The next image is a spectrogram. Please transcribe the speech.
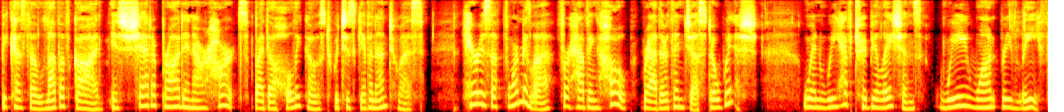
because the love of God is shed abroad in our hearts by the Holy Ghost which is given unto us. Here is a formula for having hope rather than just a wish. When we have tribulations, we want relief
